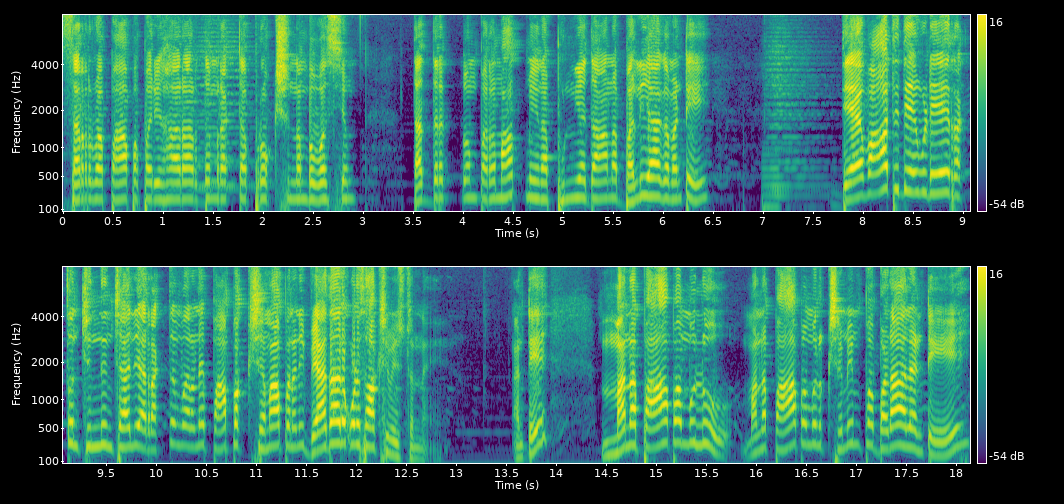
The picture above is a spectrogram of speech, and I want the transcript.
సర్వ పాప పరిహారార్థం రక్త ప్రోక్షణం వశ్యం తద్రక్తం పరమాత్మైన పుణ్యదాన బలియాగం అంటే దేవాతి దేవుడే రక్తం చిందించాలి ఆ రక్తం వలనే పాప క్షమాపణని వేదాలు కూడా సాక్ష్యం ఇస్తున్నాయి. అంటే మన పాపములు మన పాపములు క్షమింపబడాలంటే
